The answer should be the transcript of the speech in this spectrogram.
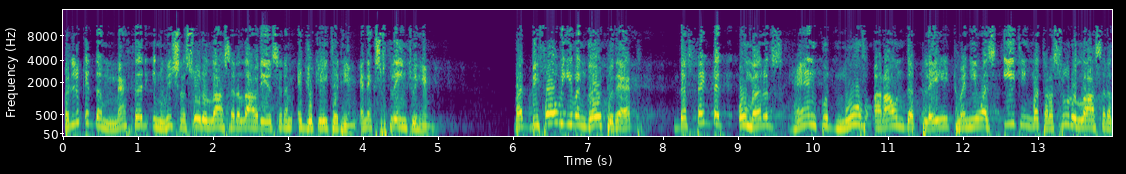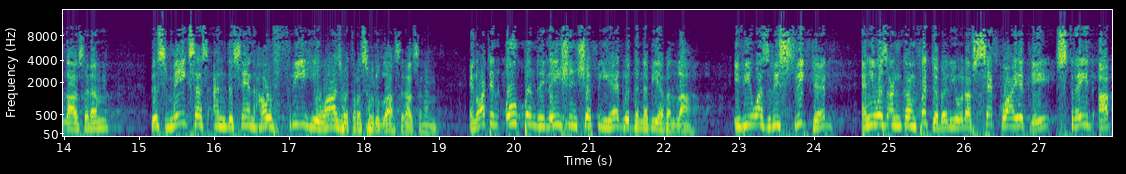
But look at the method in which Rasulullah sallallahu educated him and explained to him. But before we even go to that, the fact that Umar's hand could move around the plate when he was eating with Rasulullah sallallahu this makes us understand how free he was with Rasulullah sallallahu and what an open relationship he had with the Nabi of Allah. If he was restricted and he was uncomfortable, he would have sat quietly, straight up,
